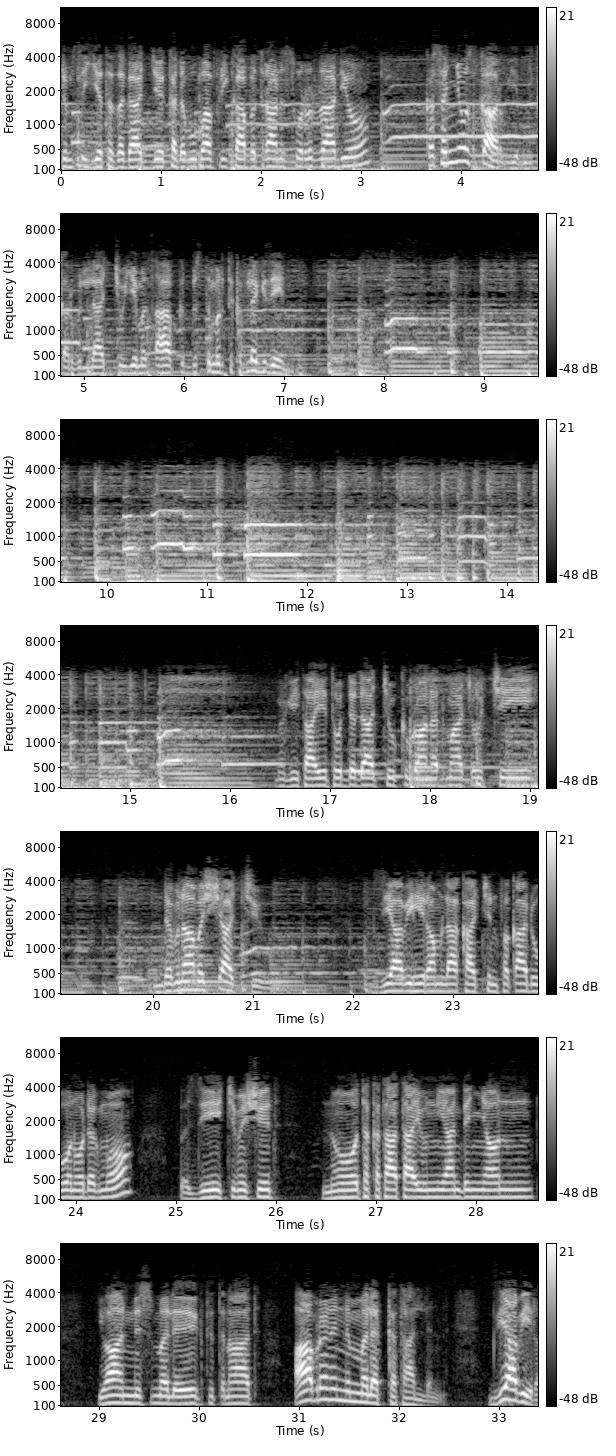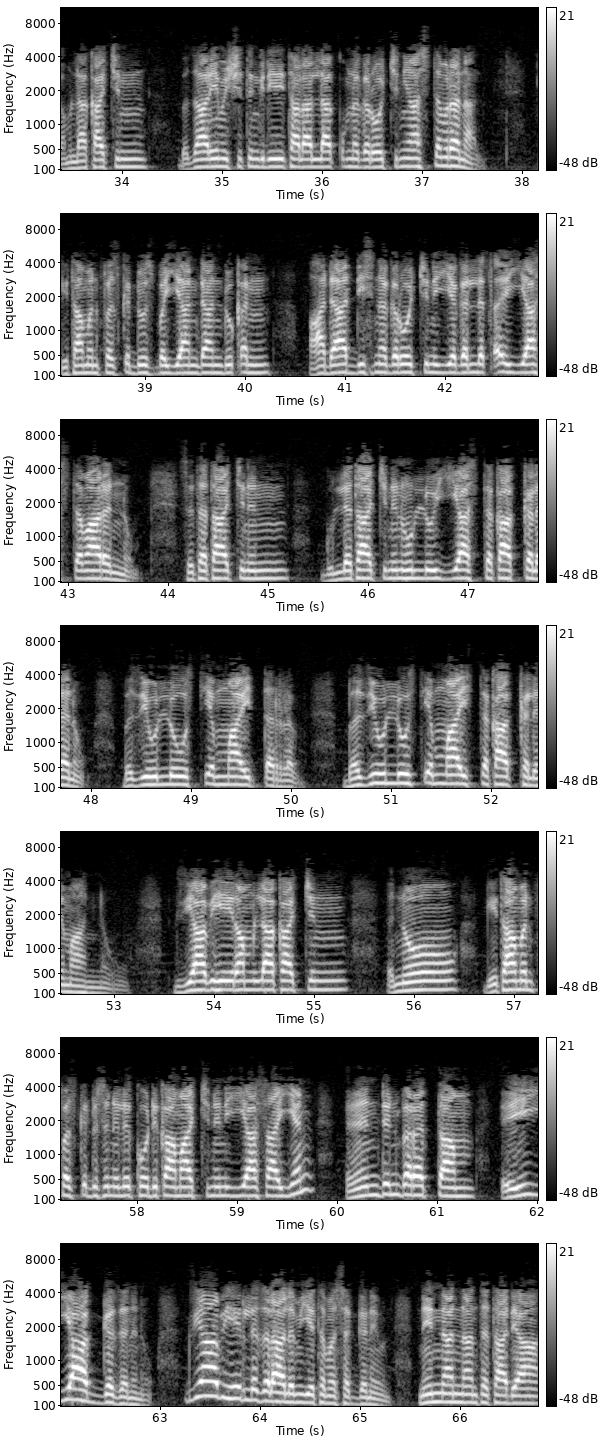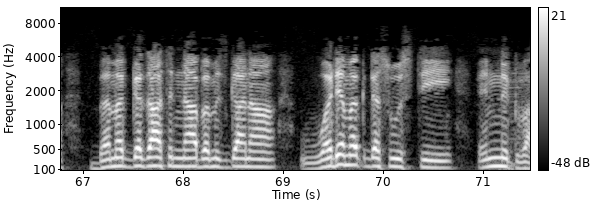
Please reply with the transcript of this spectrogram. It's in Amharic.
ድምፅ እየተዘጋጀ ከደቡብ አፍሪካ በትራንስወርር ራዲዮ ከሰኞ እስከ አርብ የሚቀርብላችሁ የመጽሐፍ ቅዱስ ትምህርት ክፍለ ጊዜ ነው። በጌታ የተወደዳችሁ ክብሯን አድማጮቼ እንደምናመሻችሁ እግዚአብሔር አምላካችን ፈቃዱ ሆኖ ደግሞ በዚህች ምሽት ኖ ተከታታዩን የአንደኛውን ዮሐንስ መልእክት ጥናት አብረን እንመለከታለን። እግዚአብሔር አምላካችን በዛሬ ምሽት እንግዲህ ታላላቅ ቁም ነገሮችን ያስተምረናል። ጌታ መንፈስ ቅዱስ በእያንዳንዱ ቀን አዳዲስ ነገሮችን እየገለጠ እያስተማረን ነው። ስህተታችንን ጉለታችንን ሁሉ እያስተካከለ ነው። በዚህ ሁሉ ውስጥ የማይጠረብ በዚህ ሁሉ ውስጥ የማይስተካከል ማን ነው? እግዚአብሔር አምላካችን እኖ ጌታ መንፈስ ቅዱስን ልኮ ድካማችንን እያሳየን እንድንበረታም እያገዘን ነው። እግዚአብሔር ለዘላለም እየተመሰገነ ይሁን። እኔና እናንተ ታዲያ በመገዛትና በምዝጋና ወደ መቅደሱ ውስቲ እንግባ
